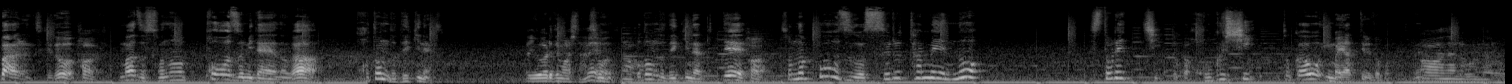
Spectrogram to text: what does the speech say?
ぱいあるんですけどはまずそのポーズみたいなのがほとんどできないんです。よ、い言われてましたね。そうです。あほとんどできなくて、はそのポーズをするためのストレッチとかほぐしとかを今やってるところなんああなるほどなるほど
